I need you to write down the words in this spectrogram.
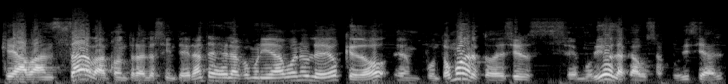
que avanzaba contra los integrantes de la comunidad Buenuleo quedó en punto muerto, es decir, se murió la causa judicial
